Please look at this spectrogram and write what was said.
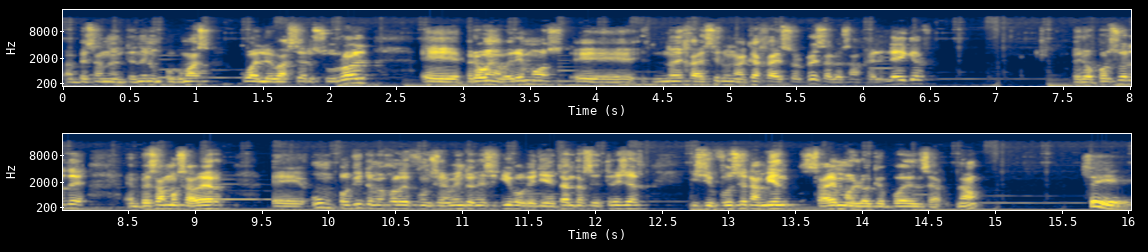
va empezando a entender un poco más cuál va a ser su rol. Eh, pero bueno, veremos, eh, no deja de ser una caja de sorpresa Los Ángeles Lakers. Pero por suerte empezamos a ver eh, un poquito mejor de funcionamiento en ese equipo que tiene tantas estrellas y si funcionan bien sabemos lo que pueden ser, ¿no? Sí,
